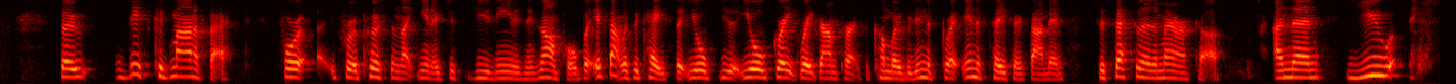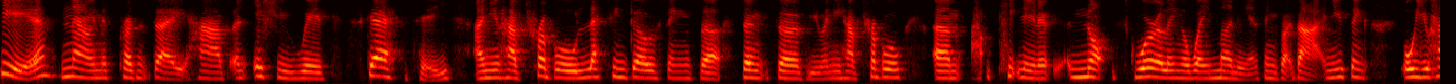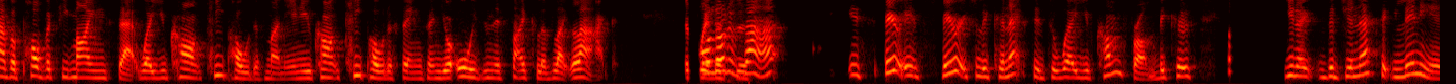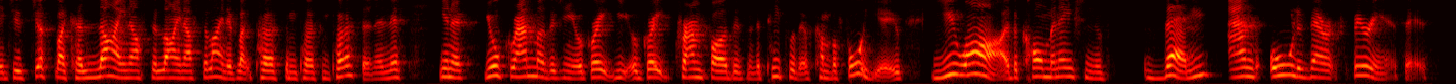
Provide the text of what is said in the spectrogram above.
So this could manifest for for a person like you know just using you as an example. But if that was the case that your your great great grandparents had come over in the in the potato famine to settle in America, and then you here now in this present day have an issue with scarcity and you have trouble letting go of things that don't serve you and you have trouble um, you know not squirreling away money and things like that. And you think or you have a poverty mindset where you can't keep hold of money and you can't keep hold of things and you're always in this cycle of like lack. A lot of that is spirit is spiritually connected to where you've come from because you know the genetic lineage is just like a line after line after line of like person person person. And this you know your grandmothers and your great your great grandfathers and the people that have come before you you are the culmination of them and all of their experiences.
